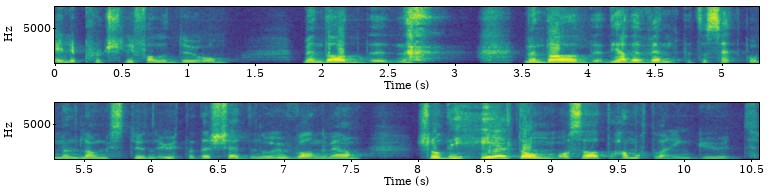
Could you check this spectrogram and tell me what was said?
eller plutselig falle død om. Men da, men da de hadde ventet og sett på ham en lang stund uten at det skjedde noe uvanlig med ham, slo de helt om og sa at han måtte være en gud.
